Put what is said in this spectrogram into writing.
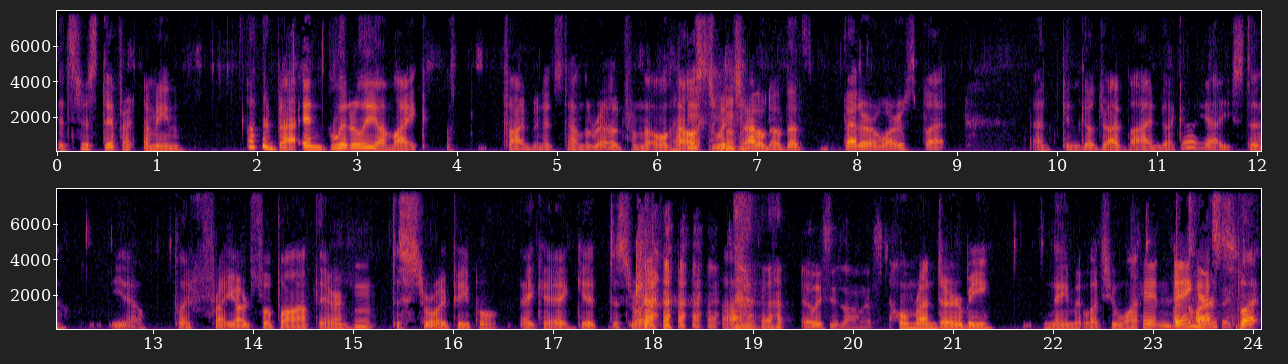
it's just different. I mean, nothing bad. And literally, I'm like five minutes down the road from the old house, which I don't know if that's better or worse, but I can go drive by and be like, oh, yeah, I used to, you know, play front yard football out there and Hmm. destroy people, aka get destroyed. uh, At least he's honest. home run derby, name it what you want. Hitting A. But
